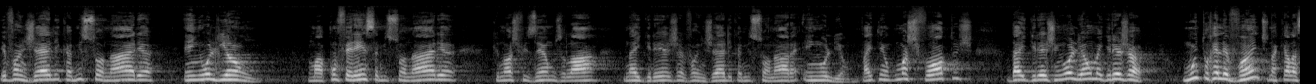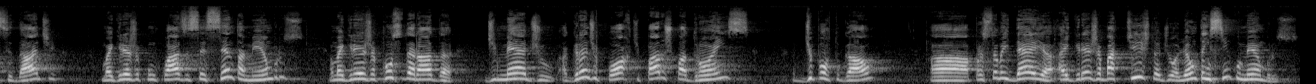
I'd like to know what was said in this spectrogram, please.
evangélica missionária em Olhão, uma conferência missionária que nós fizemos lá na igreja evangélica missionária em Olhão. Tá? Aí tem algumas fotos da igreja em Olhão, uma igreja muito relevante naquela cidade, uma igreja com quase 60 membros, é uma igreja considerada de médio a grande porte para os padrões de Portugal. Ah, para você ter uma ideia, a igreja batista de Olhão tem cinco membros.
